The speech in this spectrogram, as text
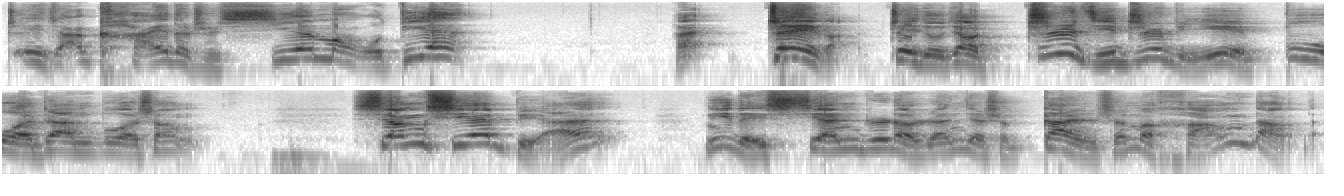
这家开的是鞋帽店，哎，这个这就叫知己知彼，百战百胜。想写匾，你得先知道人家是干什么行当的。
